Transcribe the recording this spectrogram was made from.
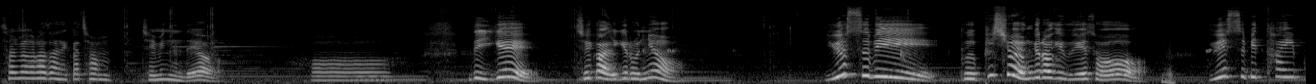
설명을 하자니까 참 재밌는데요. 어, 근데 이게 제가 알기로는요, USB 그 PC와 연결하기 위해서 네. USB 타입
